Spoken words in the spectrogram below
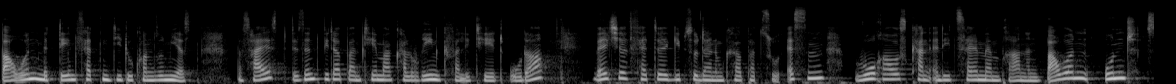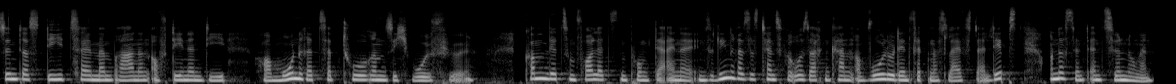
bauen mit den Fetten, die du konsumierst. Das heißt, wir sind wieder beim Thema Kalorienqualität oder welche Fette gibst du deinem Körper zu essen? Woraus kann er die Zellmembranen bauen? Und sind das die Zellmembranen, auf denen die Hormonrezeptoren sich wohlfühlen? Kommen wir zum vorletzten Punkt, der eine Insulinresistenz verursachen kann, obwohl du den Fitness-Lifestyle lebst, und das sind Entzündungen.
